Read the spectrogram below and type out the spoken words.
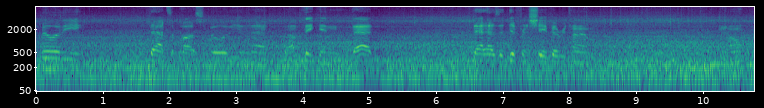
a possibility. That's a possibility, and that I'm thinking that that has a different shape every time. You know.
